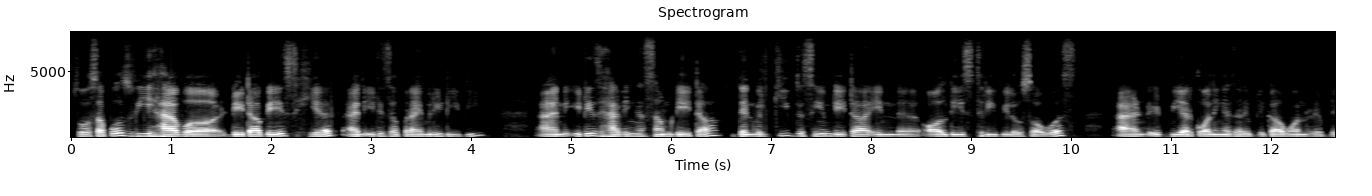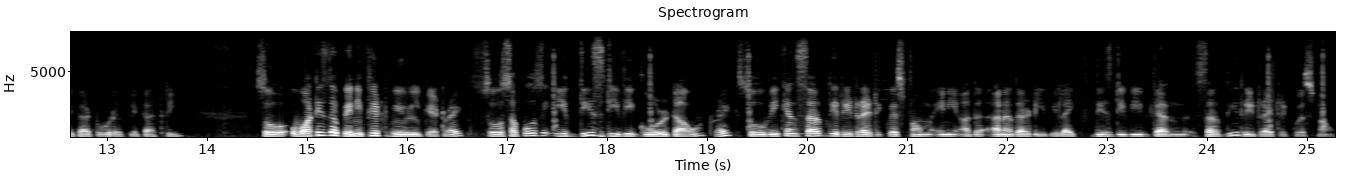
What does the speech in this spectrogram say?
So suppose we have a database here and it is a primary DB and it is having some data, then we'll keep the same data in uh, all these three below servers and it we are calling as a replica 1 replica 2 replica 3 so what is the benefit we will get right? So suppose if this db goes down right so we can serve the read write request from any other another db like this db can serve the read write request now.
